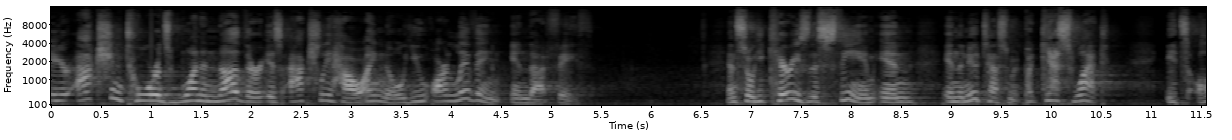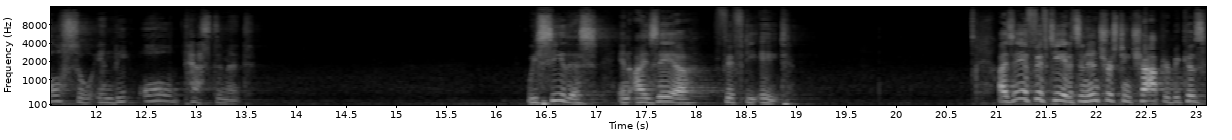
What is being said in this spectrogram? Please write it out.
your action towards one another is actually how I know you are living in that faith. And so he carries this theme in, in the New Testament. But guess what? It's also in the Old Testament. We see this in Isaiah 58. Isaiah 58, it's an interesting chapter because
